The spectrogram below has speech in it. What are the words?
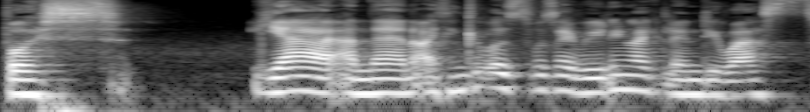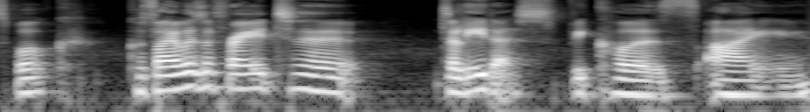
but yeah, and then I think it was was I reading like Lindy West's book because I was afraid to delete it because I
